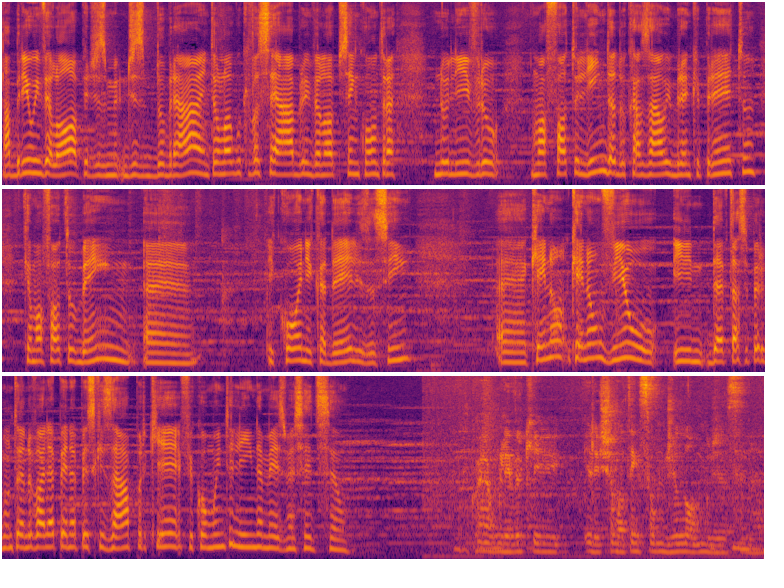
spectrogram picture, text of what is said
abrir o envelope, des, desdobrar. Então, logo que você abre o envelope, você encontra no livro uma foto linda do casal em branco e preto, que é uma foto bem é, icônica deles, assim. É, quem, não, quem não viu e deve estar se perguntando, vale a pena pesquisar, porque ficou muito linda mesmo essa edição. É um livro que ele chama atenção de longe, assim, né?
